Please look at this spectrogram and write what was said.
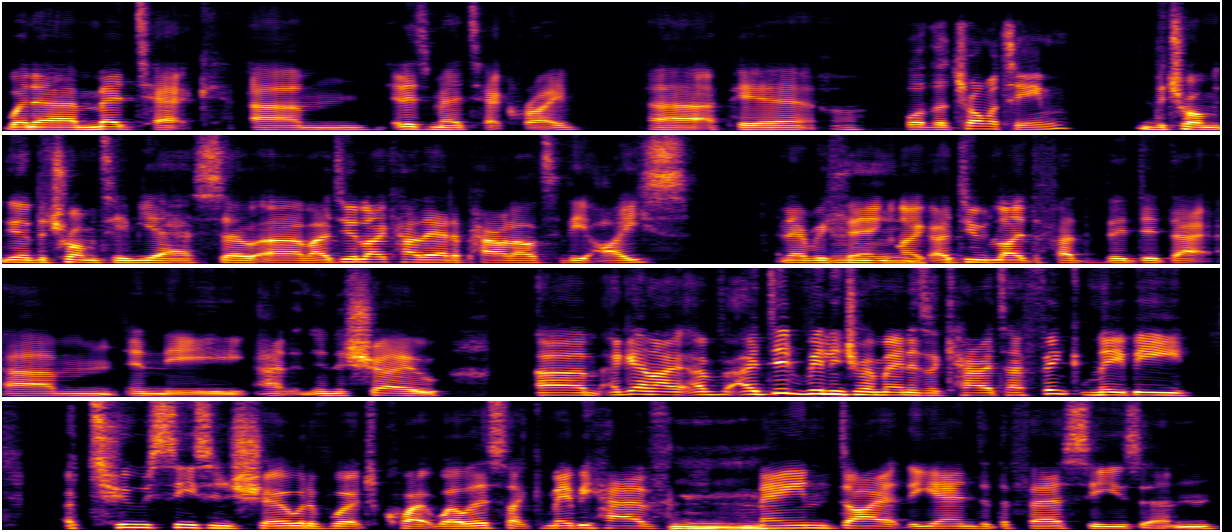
when uh, MedTech, um, it is MedTech, right? Uh, appear Well, the trauma team. the trauma, yeah, the trauma team, yeah. So um, I do like how they had a parallel to the ice and everything. Mm. Like I do like the fact that they did that um in the in the show. Um, again, I I've, I did really enjoy Maine as a character. I think maybe a two season show would have worked quite well with this. Like maybe have Hmm. Maine die at the end of the first season.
